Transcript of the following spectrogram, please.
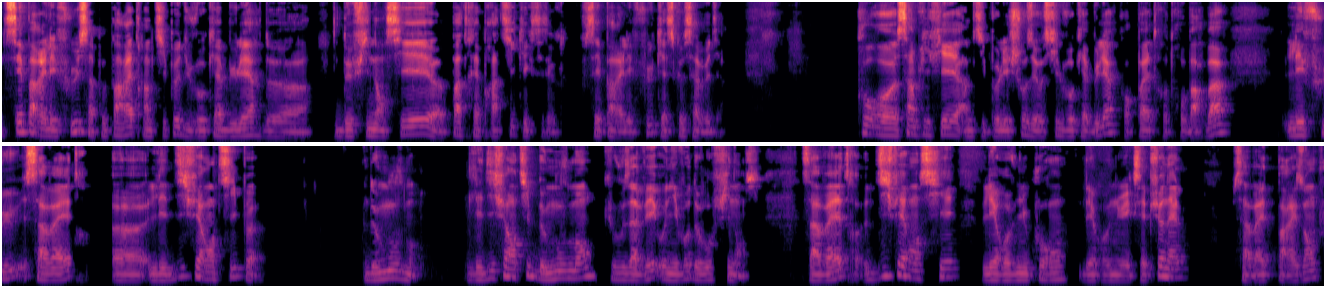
Séparer les flux, ça peut paraître un petit peu du vocabulaire de, euh, financier, euh, pas très pratique, etc. Séparer les flux, qu'est-ce que ça veut dire? Pour euh, simplifier un petit peu les choses et aussi le vocabulaire, pour pas être trop barbare, les flux, ça va être les différents types de mouvements. Les différents types de mouvements que vous avez au niveau de vos finances. Ça va être différencier les revenus courants des revenus exceptionnels. Ça va être par exemple,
